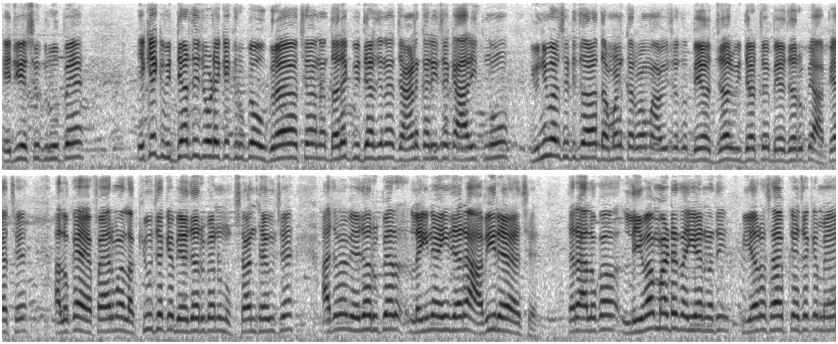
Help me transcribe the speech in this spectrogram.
એજીએસયુ ગ્રુપે એક એક વિદ્યાર્થી જોડે એક એક રૂપિયા ઉઘરાયો છે અને દરેક વિદ્યાર્થીને જાણ કરી છે કે આ રીતનું યુનિવર્સિટી દ્વારા દમણ કરવામાં આવ્યું છે. તો બે હજાર વિદ્યાર્થીઓએ બે હજાર રૂપિયા આપ્યા છે. આ લોકોએ એફઆઈઆરમાં લખ્યું છે કે બે હજાર રૂપિયાનું નુકસાન થયું છે. આજે અમે બે હજાર રૂપિયા લઈને અહીં જ્યારે આવી રહ્યા છે, ત્યારે આ લોકો લેવા માટે તૈયાર નથી. પીઆરઓ સાહેબ કહે છે કે મેં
